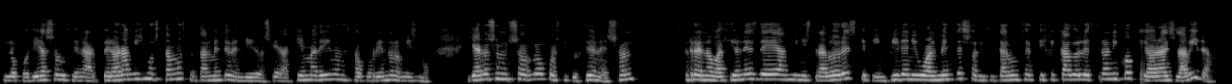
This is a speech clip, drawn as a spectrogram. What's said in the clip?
lo podías solucionar. Pero ahora mismo estamos totalmente vendidos. Y aquí en Madrid nos está ocurriendo lo mismo. Ya no son solo constituciones, son renovaciones de administradores que te impiden igualmente solicitar un certificado electrónico que ahora es la vida.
